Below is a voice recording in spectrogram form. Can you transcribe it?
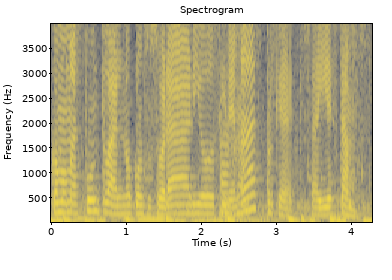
como más puntual, ¿no? Con sus horarios y demás, porque pues ahí estamos.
